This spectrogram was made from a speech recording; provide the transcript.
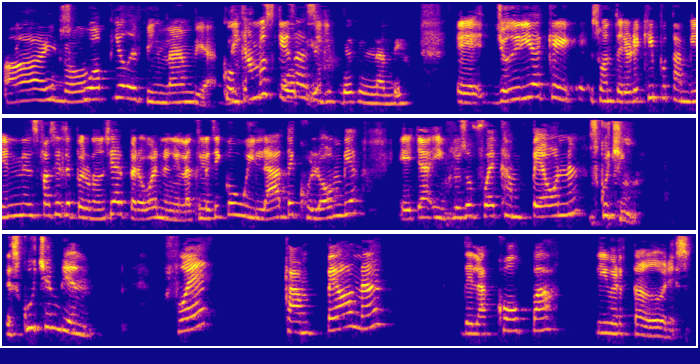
Ay, no. Kuopio de Finlandia. Digamos que es así. De Finlandia. Eh, yo diría que su anterior equipo también es fácil de pronunciar, pero bueno, en el Atlético Huila de Colombia, ella incluso fue campeona, escuchen, escuchen bien, fue campeona de la Copa Libertadores.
